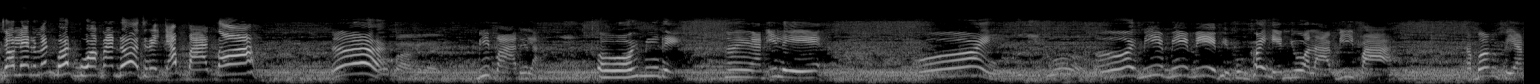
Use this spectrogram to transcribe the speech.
เจ้าเล่นให้มันเบิดบวกนั่นเด้อจะได้จับป่าต่อเด้อปากอะไรมีป่าด้วยล่ะเอ้ยมีเด็กเนียนอีเหลโอ้ยดีด้วยเอ้ยมีมีมีพี่คุณเคยเห็นอยู่อะล่ะมีป่ากระเบื้องเปียง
